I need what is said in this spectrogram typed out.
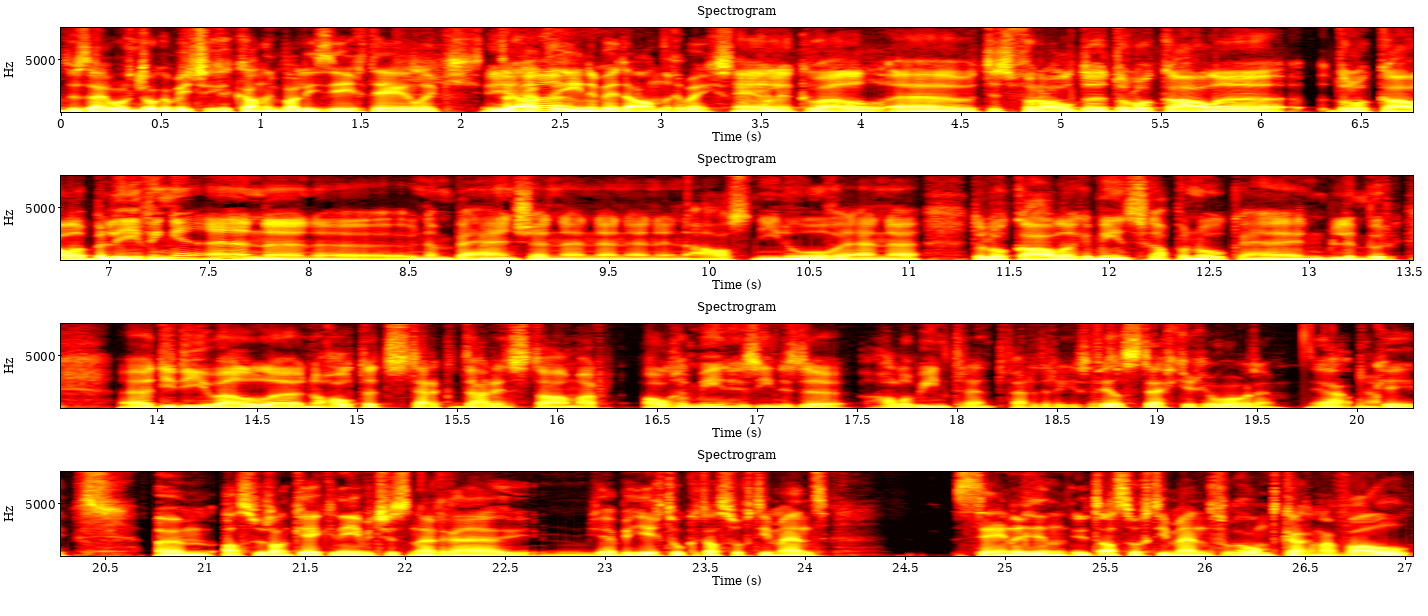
Dus daar wordt niet- toch een beetje gecannibaliseerd eigenlijk. Dat Ja, gaat de ene bij de andere weg. Eigenlijk wel. Eh, het is vooral de, de, lokale, de lokale belevingen. Hè. Mhm. Een, een, een Banj en een, een, een Aals Nienhoven en de lokale gemeenschappen ook hè, in Limburg, die, die wel nog altijd sterk daarin staan. Maar algemeen gezien is de Halloween-trend verder gezet. Veel sterker geworden. Ja, oké. Ehm, als we dan kijken eventjes naar, jij beheert ook het assortiment. Zijn er in het assortiment rond carnaval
